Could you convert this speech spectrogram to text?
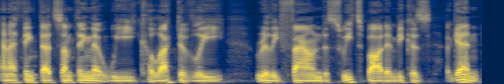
And I think that's something that we collectively really found a sweet spot in because, again,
